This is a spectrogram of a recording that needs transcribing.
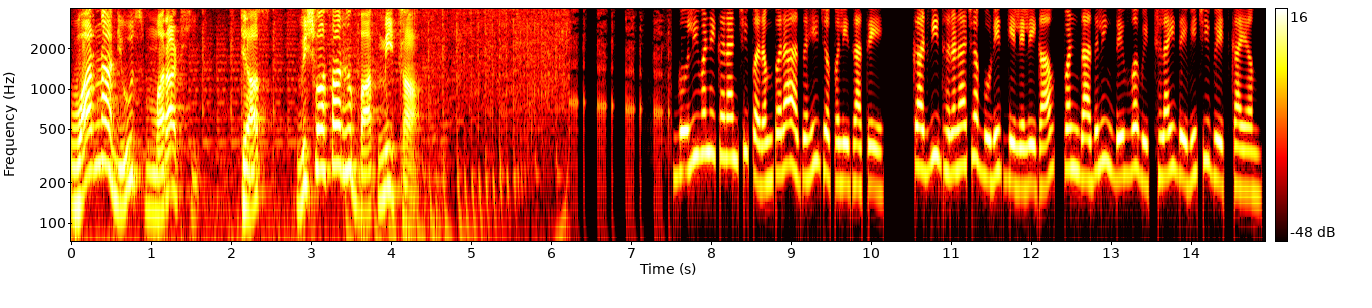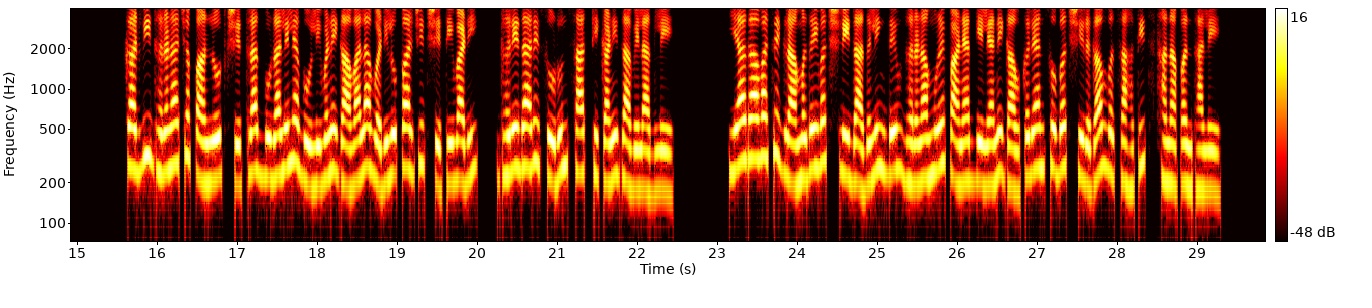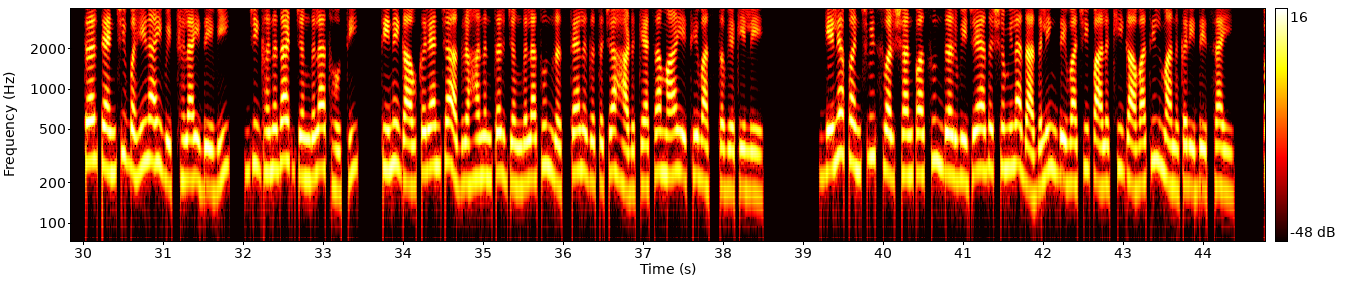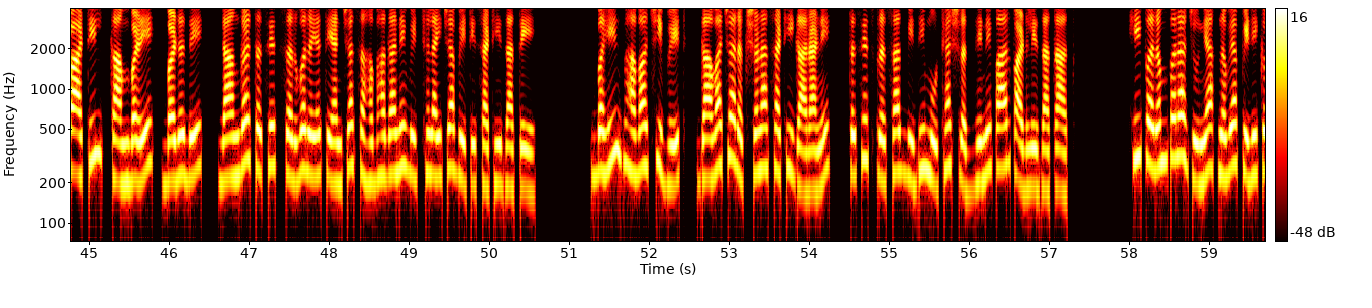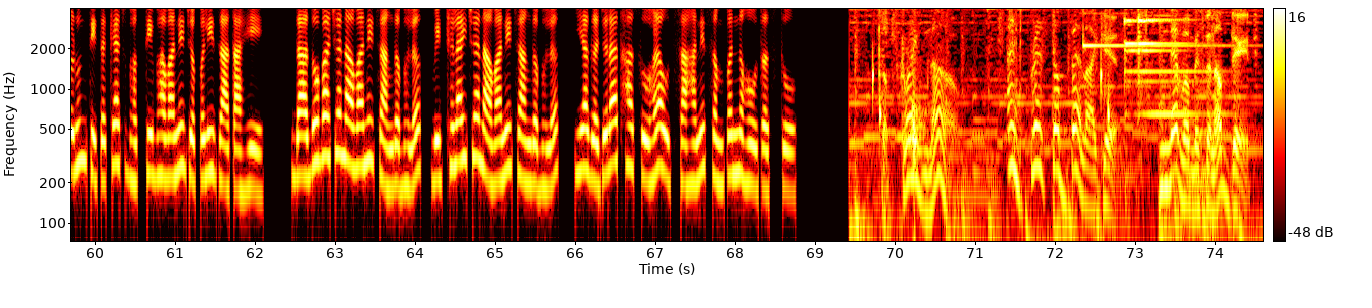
Warna news Marathi त्यास विश्वासार्ह बातमीचा. गोलीवणेकरांची परंपरा आजही जपली जाते. कडवी धरणाच्या बुडीत गेलेले गाव पण दादलिंग देव व विठ्ठलाई देवीची भेट कायम. कडवी धरणाच्या पाणलोट क्षेत्रात बुडालेल्या गोलीवणे गावाला वडिलोपार्जित शेतीवाडी घरेदारे सोडून सात ठिकाणी जावे लागले. या गावाचे ग्रामदैवत श्री दादलिंग देव धरणामुळे पाण्यात गेल्याने गावकऱ्यांसोबत शिरगाव वसाहतीत स्थानापन झाले. तर त्यांची बहीण आई विठ्ठलाई देवी जी घनदाट जंगलात होती तिने गावकऱ्यांच्या आग्रहानंतर जंगलातून रस्त्यालगतच्या हाडक्याचा माळ येथे वास्तव्य केले. गेल्या पंचवीस वर्षांपासून दर विजयादशमीला दादलिंग देवाची पालखी गावातील मानकरी देसाई पाटील कांबळे बडदे डांगळ तसेच सर्व रयत यांच्या सहभागाने विठ्ठलाईच्या भेटीसाठी जाते. बहीण भावाची भेट गावाच्या रक्षणासाठी गाराणे तसेच प्रसाद विधी मोठ्या श्रद्धेने पार पाडले जातात. ही परंपरा जुन्या नव्या पिढीकडून तितक्याच भक्तिभावाने जपली जात आहे. दादोबाच्या नावाने चांगभलं विठ्ठलाईच्या नावाने चांगभलं या गजरात हा सोहळा उत्साहाने संपन्न होत असतो. Subscribe now and press the bell icon never miss an update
